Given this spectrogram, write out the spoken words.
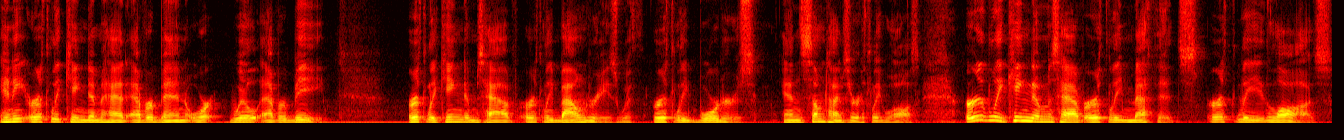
any earthly kingdom had ever been or will ever be. Earthly kingdoms have earthly boundaries with earthly borders and sometimes earthly walls. Earthly kingdoms have earthly methods, earthly laws.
